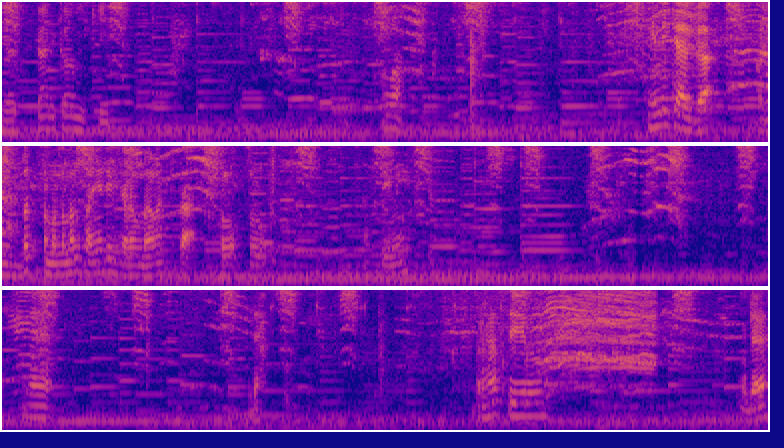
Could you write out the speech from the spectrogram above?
Ya sekali kau Miki. Wah ini kayak agak ribet teman-teman soalnya dia jarang banget kita peluk-peluk. Seperti ini. Nek. udah. Berhasil. Udah.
